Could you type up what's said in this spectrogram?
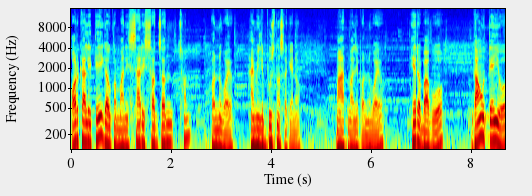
अर्काले त्यही गाउँका मानिस साह्रै सज्जन छन् भन्नुभयो। हामीले बुझ्न सकेनौँ। महात्माले भन्नुभयो हेर बाबु हो गाउँ त्यही हो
